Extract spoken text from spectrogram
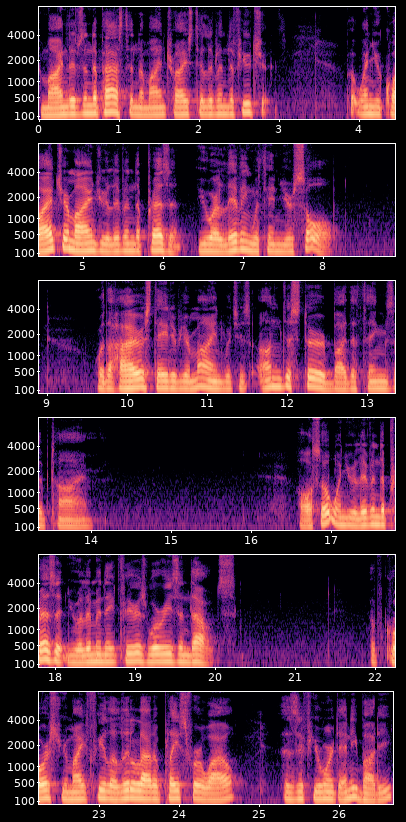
The mind lives in the past and the mind tries to live in the future. But when you quiet your mind, you live in the present. You are living within your soul, or the higher state of your mind, which is undisturbed by the things of time. Also, when you live in the present, you eliminate fears, worries, and doubts. Of course, you might feel a little out of place for a while, as if you weren't anybody,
